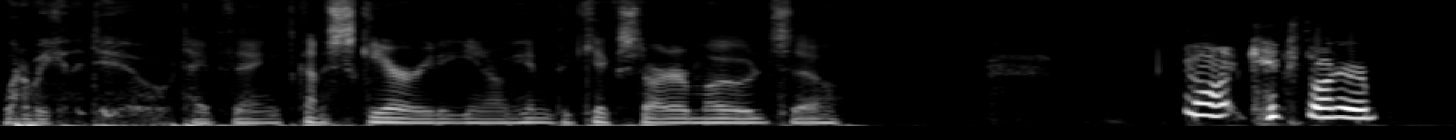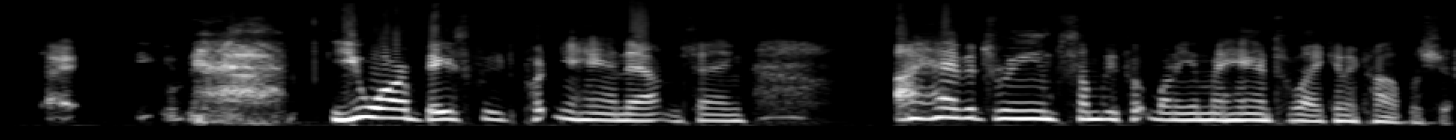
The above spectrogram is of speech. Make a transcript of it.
what are we gonna do type thing. It's kind of scary to you know get into Kickstarter mode. So You know, what, Kickstarter, I, you are basically putting your hand out and saying, "I have a dream. Somebody put money in my hand so I can accomplish it."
